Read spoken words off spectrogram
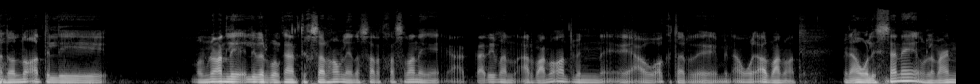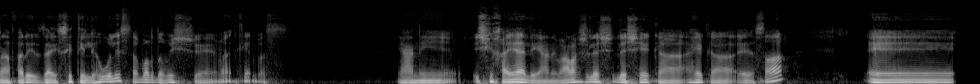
هدول النقط اللي ممنوع لي- ليفربول كانت تخسرهم لأنه صارت خسرانة تقريبا أربع نقط من أو أكثر من أول أربع نقط من أول السنة ولما عندنا فريق زي سيتي اللي هو لسه برضه مش ممكن بس يعني إشي خيالي يعني. ما بعرفش ليش ليش هيك هيك صار. إيه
